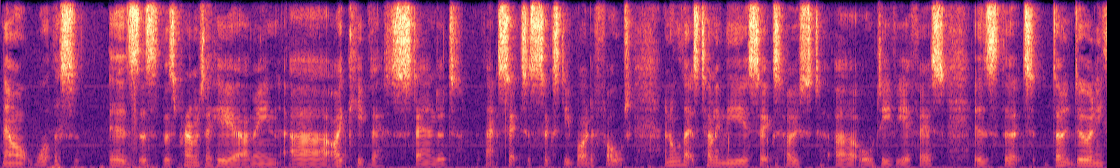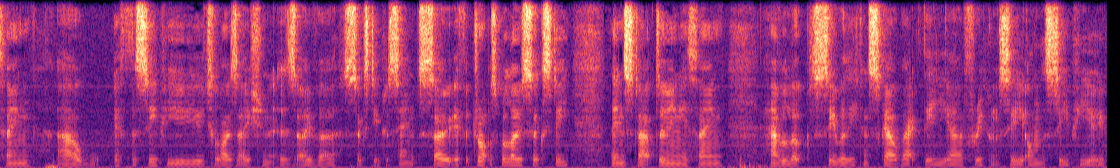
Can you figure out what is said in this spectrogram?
Now what this is, this, this parameter here, I mean, uh, I keep that standard that's set to 60 by default and all that's telling the ESX host uh, or DVFS is that don't do anything uh, if the CPU utilization is over 60% so if it drops below 60 then start doing your thing have a look to see whether you can scale back the uh, frequency on the CPU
